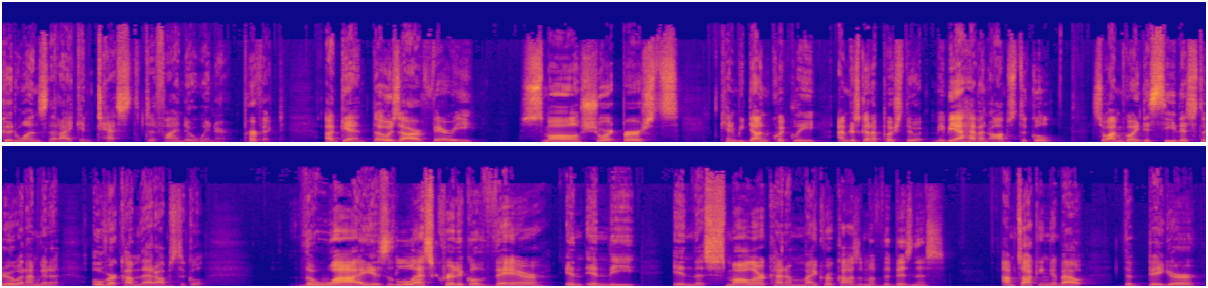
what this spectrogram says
good ones that I can test to find a winner. Perfect. Again, those are very small short bursts can be done quickly. I'm just going to push through it. Maybe I have an obstacle, so I'm going to see this through and I'm going to overcome that obstacle. The why is less critical there in, in the in the smaller kind of microcosm of the business. I'm talking about the bigger,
